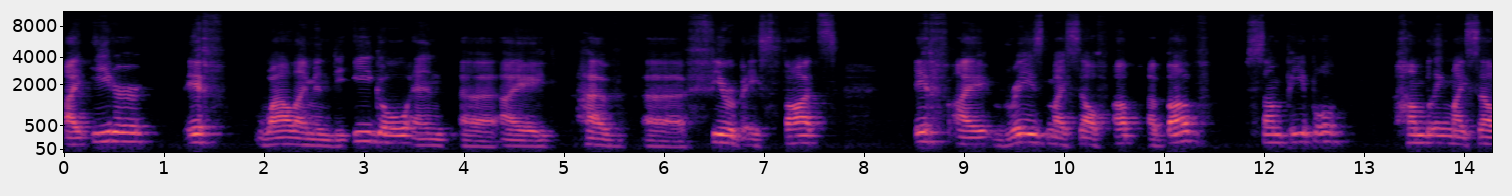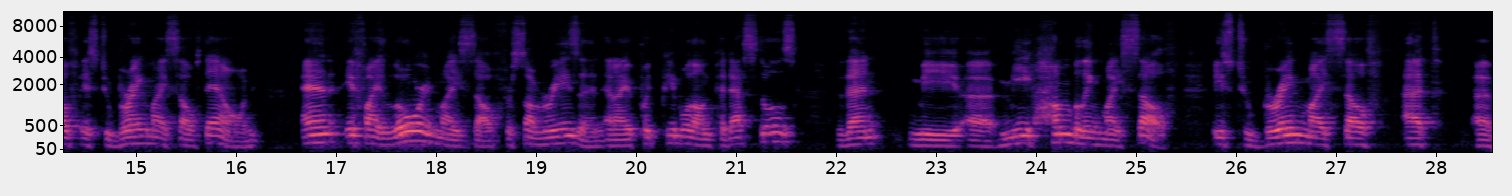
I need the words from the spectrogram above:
I either, if while I'm in the ego and uh, I have uh, fear based thoughts, if I raised myself up above some people, humbling myself is to bring myself down. And if I lowered myself for some reason and I put people on pedestals, then me uh, me humbling myself is to bring myself at uh,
